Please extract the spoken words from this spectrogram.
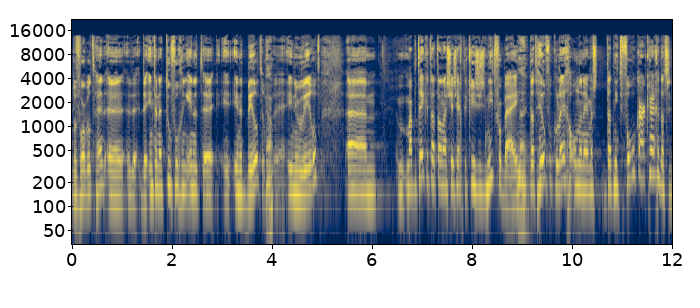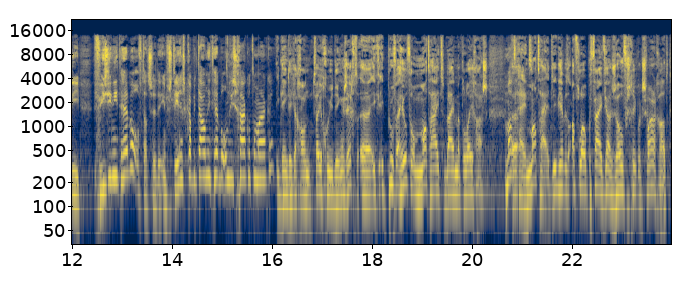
Bijvoorbeeld hè, eh, de, de internettoevoeging in het, in het beeld, Ja. in uw wereld. Ehm, maar betekent dat dan als je zegt de crisis is niet voorbij... Nee. dat heel veel collega-ondernemers dat niet voor elkaar krijgen? Dat ze die visie niet hebben? Of dat ze de investeringskapitaal niet hebben om die schakel te maken? Ik denk dat je gewoon twee goede dingen zegt. Eh, ik, ik proef heel veel matheid bij mijn collega's. Matheid? Eh, matheid. Die, die hebben het afgelopen vijf jaar zo verschrikkelijk zwaar gehad.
